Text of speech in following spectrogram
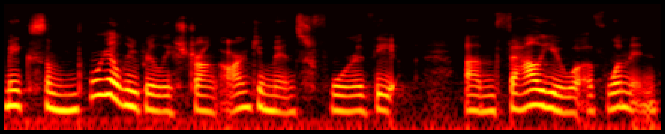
makes some really, really strong arguments for the um, value of women.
